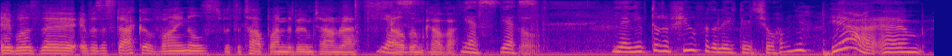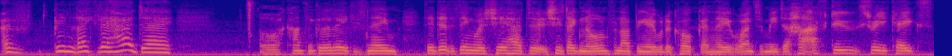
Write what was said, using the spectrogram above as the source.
It was the it was a stack of vinyls with the top on the Boomtown Rats Yes. album cover. Yes, yes. So- Yeah, you've done a few for the Late Late Show, haven't you? Yeah, um, I've been like they had. Uh, oh, I can't think of the lady's name. They did a thing where she had to. She's like known for not being able to cook, and they wanted me to half do three cakes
